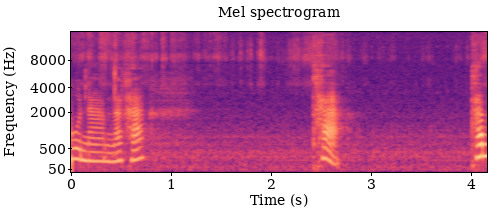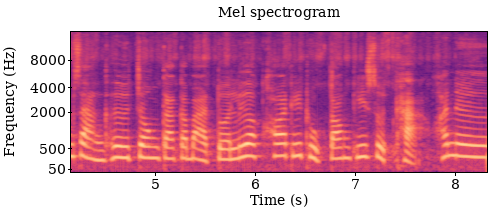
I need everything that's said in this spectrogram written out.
หุนามนะคะ ค่ะคำสั่งคือจงกากบาทตัวเลือกข้อที่ถูกต้องที่สุดค่ะ ข้อหนึ่ง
